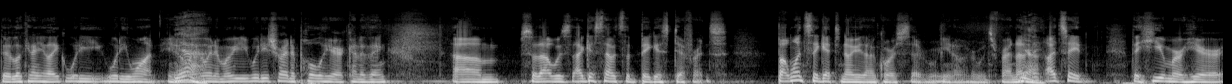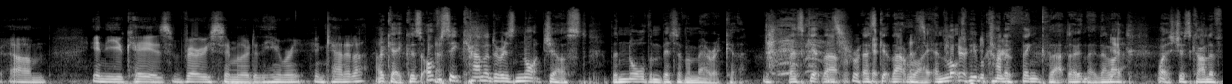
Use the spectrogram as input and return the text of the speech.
they're looking at you like, "What do you What do you want? You know, Yeah. what, are you, what are you trying to pull here?" Kind of thing. Um, so that was, I guess, that was the biggest difference. But once they get to know you, then of course, you know, everyone's friend. Yeah. think, I'd say the humor here um, in the UK is very similar to the humor in Canada. Okay, because obviously Canada is not just the northern bit of America. Let's get that. Right. Let's get that That's right. And lots of people kind of think that, don't they? They're like, well, it's just kind of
